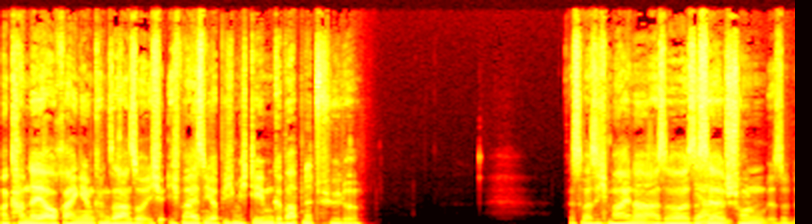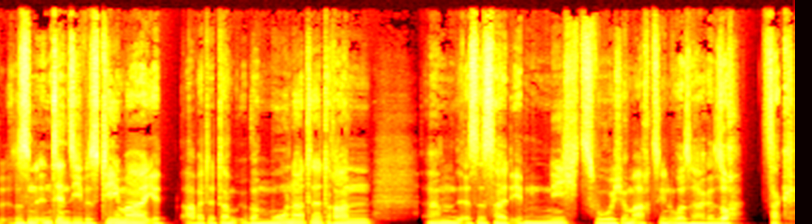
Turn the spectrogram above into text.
man kann da ja auch reingehen und kann sagen, so ich, ich weiß nicht, ob ich mich dem gewappnet fühle. Weißt du, was ich meine? Also es ja. ist ja schon, es ist ein intensives Thema, ihr arbeitet da über Monate dran. Ähm, es ist halt eben nichts, wo ich um 18 Uhr sage, so, zack,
